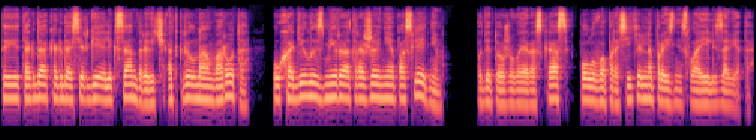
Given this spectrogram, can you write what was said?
Ты тогда, когда Сергей Александрович открыл нам ворота, уходил из мира отражения последним, подытоживая рассказ, полувопросительно произнесла Елизавета.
